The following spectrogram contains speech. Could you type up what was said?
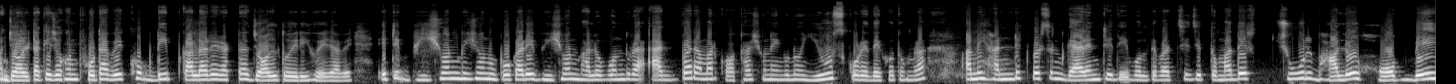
জলটাকে যখন ফোটাবে, খুব ডিপ কালারের একটা জল তৈরি হয়ে যাবে। এটি ভীষণ ভীষণ উপকারী, ভীষণ ভালো। বন্ধুরা, একবার আমার কথা শুনে এগুলো ইউজ করে দেখো তোমরা। আমি হান্ড্রেড পার্সেন্ট গ্যারেন্টি দিয়ে বলতে পারছি যে তোমাদের চুল ভালো হবেই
